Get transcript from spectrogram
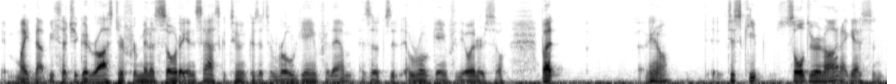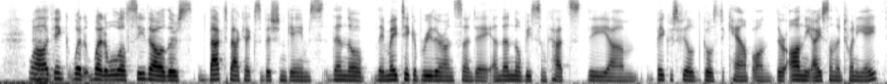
It might not be such a good roster for Minnesota in Saskatoon because it's a road game for them, as it's a road game for the Oilers. So, but you know, just keep soldiering on, I guess. And Well, I think what what we'll see though, there's back-to-back exhibition games. Then they'll they might take a breather on Sunday, and then there'll be some cuts. The um, Bakersfield goes to camp on they're on the ice on the 28th.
